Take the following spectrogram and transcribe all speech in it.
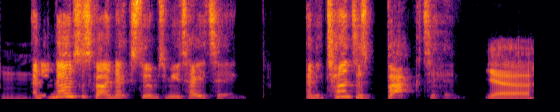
Hmm. and he knows this guy next to him's mutating, and he turns his back to him. Yeah.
